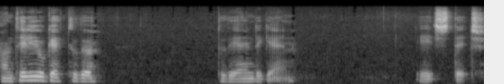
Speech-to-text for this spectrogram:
until you get to the to the end again each stitch.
